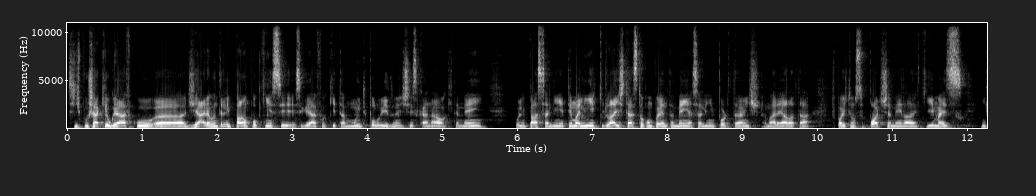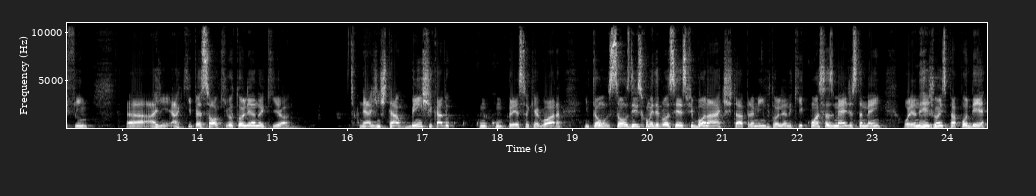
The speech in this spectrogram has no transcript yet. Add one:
Se a gente puxar aqui o gráfico uh, diário, vamos até limpar um pouquinho esse, esse gráfico aqui, está muito poluído, né? a gente tem esse canal aqui também. Vou limpar essa linha. Tem uma linha aqui lá de trás que estou acompanhando também, essa linha importante, amarela, tá? A gente pode ter um suporte também lá aqui, mas enfim. Uh, aqui, pessoal, o que eu estou olhando aqui, ó? Né, a gente está bem esticado com, com preço aqui agora. Então, são os níveis que eu comentei para vocês. Fibonacci, tá? Para mim, que estou olhando aqui, com essas médias também, olhando regiões para poder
